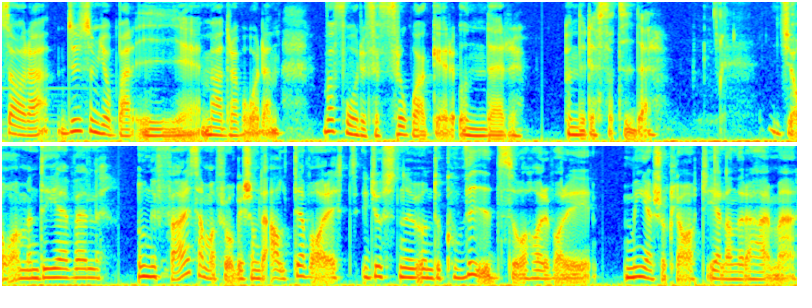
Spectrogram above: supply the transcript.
Sara, du som jobbar i eh, mödravården, vad får du för frågor under, under dessa tider? Ja, men det är väl ungefär samma frågor som det alltid har varit. Just nu under covid så har det varit mer såklart gällande det här med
